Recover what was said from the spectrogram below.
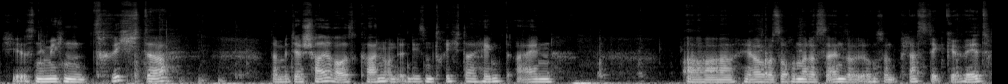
Hier ist nämlich ein Trichter, damit der Schall raus kann. Und in diesem Trichter hängt ein, äh, ja, was auch immer das sein soll, irgend so ein Plastikgerät,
